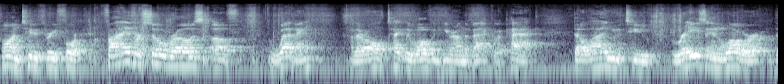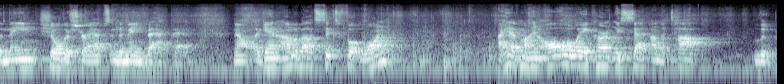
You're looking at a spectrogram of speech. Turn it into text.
one, two, three, four, five or so rows of webbing that are all tightly woven here on the back of the pack that allow you to raise and lower the main shoulder straps and the main back pad. Now again, I'm about six foot one. I have mine all the way currently set on the top loop.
